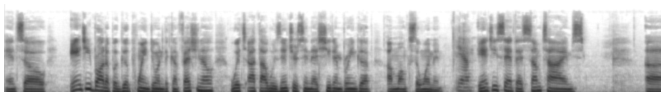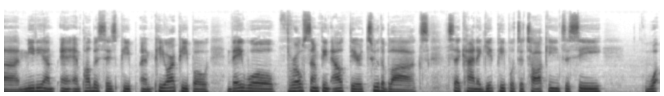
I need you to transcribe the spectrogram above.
and so. Angie brought up a good point during the confessional, which I thought was interesting that she didn't bring up amongst the women. Yeah. Angie said that sometimes uh, media and, and publicists people and PR people, they will throw something out there to the blogs to kind of get people to talking to see what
